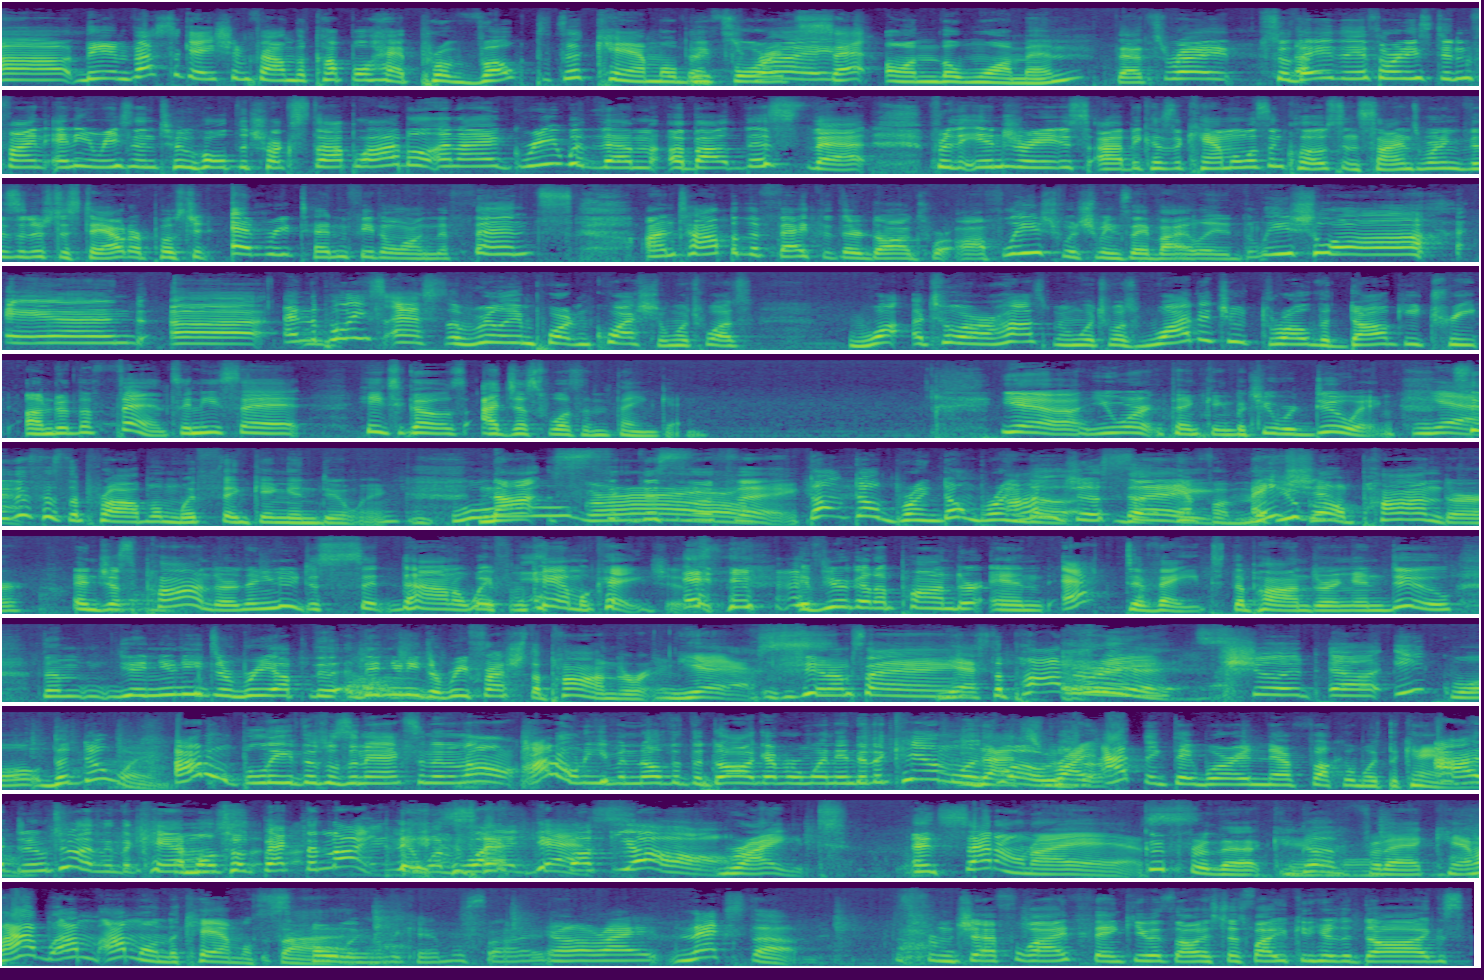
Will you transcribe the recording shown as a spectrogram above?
Uh, the investigation found the couple had provoked the camel That's before right. it set on the woman. That's right. So they, the authorities, didn't find any reason to hold the truck stop liable, and I agree with them about this. That for the injuries, uh, because the camel wasn't enclosed and signs warning visitors to stay out are posted every ten feet along the fence. On top of the fact that their dogs were off leash, which means they violated the leash law, and uh, And the police asked a really important question, which was, what to her husband, which was, why did you throw the doggy treat under the fence? And he said, he goes, I just wasn't thinking. Yeah, you weren't thinking, but you were doing. Yeah. See, this is the problem with thinking and doing. Ooh, Not this is the thing. Don't don't bring don't bring I'm the, just the saying, information. if you're gonna ponder and just ponder, then you need to sit down away from camel cages. if you're gonna ponder and activate the pondering and do, then then you need to re up the. Then you need to refresh the pondering. yes. You see what I'm saying? Yes, the pondering should uh, equal the doing. I don't believe this was an accident at all. I don't even know that the dog ever went into the camel enclosure. That's right. I think they were in there fucking with the camel. I do too. I think the camel most- took back the night. It was like, Yes. fuck y'all. Right. And sat on her ass. Good for that camel. Good for that camel. I, I'm, I'm on the camel side. Totally on the camel side. All right. Next up. This is from Jeff Y. Thank you as always, Jeff Y. You can hear the dogs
